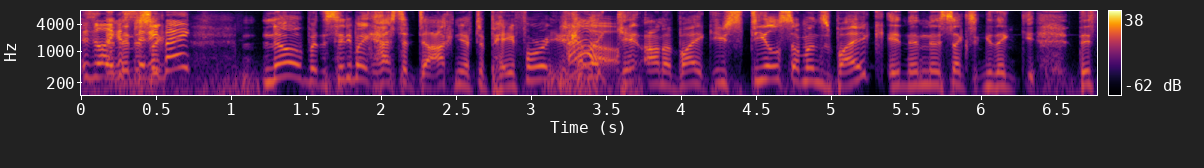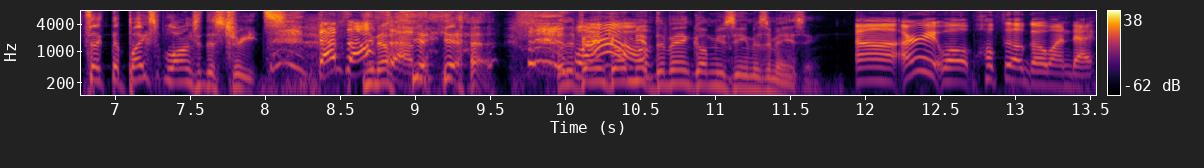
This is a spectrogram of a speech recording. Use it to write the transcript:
Is it like a city bike? No, but the city bike has to dock and you have to pay for it. You kind of Oh. like get on a bike. You steal someone's bike, and then it's like, like it's like the bikes belong to the streets. That's awesome. You know, yeah, yeah. And the Van Gogh, Wow. The Van Gogh Museum is amazing. Uh, all right. Well, hopefully I'll go one day.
